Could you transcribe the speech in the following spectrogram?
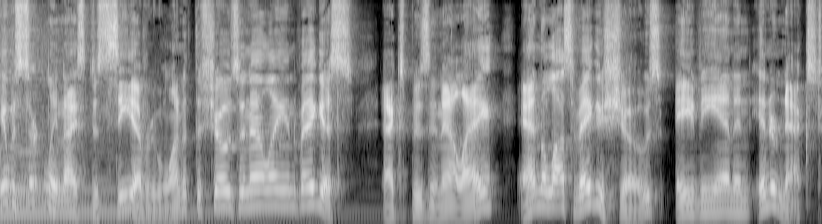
It was certainly nice to see everyone at the shows in LA and Vegas. XBiz in LA and the Las Vegas shows, AVN and Internext,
